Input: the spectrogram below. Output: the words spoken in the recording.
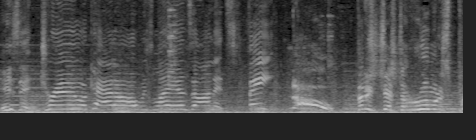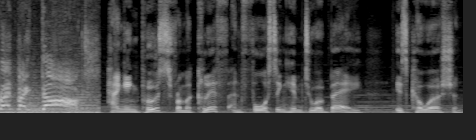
Is it true a cat always lands on its feet? No! That is just a rumor spread by dogs! Hanging Puss from a cliff and forcing him to obey is coercion.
